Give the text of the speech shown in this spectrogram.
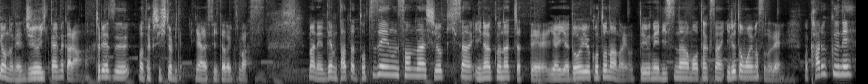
今日のね11回目からとりあえず私一人でやらせていただきます。まあね、でもただ突然そんな塩利きさんいなくなっちゃって、いやいやどういうことなのよっていうね、リスナーもたくさんいると思いますので、まあ軽くね、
